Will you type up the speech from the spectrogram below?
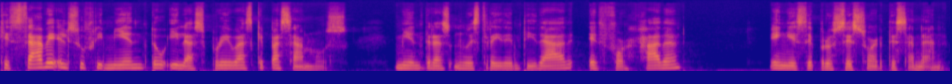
que sabe el sufrimiento y las pruebas que pasamos mientras nuestra identidad es forjada en ese proceso artesanal.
